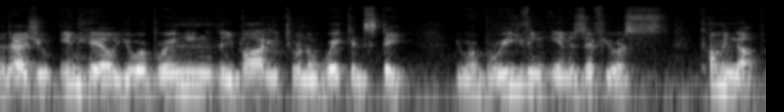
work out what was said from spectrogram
that as you inhale, you are bringing the body to an awakened state. You are breathing in as if you are coming up.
